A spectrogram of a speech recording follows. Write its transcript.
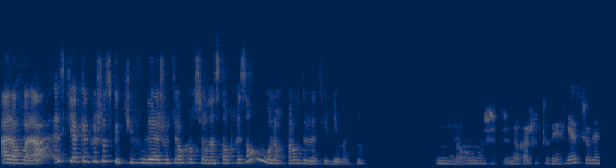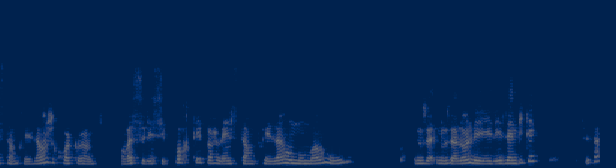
Alors voilà, est-ce qu'il y a quelque chose que tu voulais ajouter encore sur l'instant présent ou on leur parle de l'atelier maintenant? Non, je ne rajouterai rien sur l'instant présent. Je crois qu'on va se laisser porter par l'instant présent au moment où nous, allons les inviter. C'est ça?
